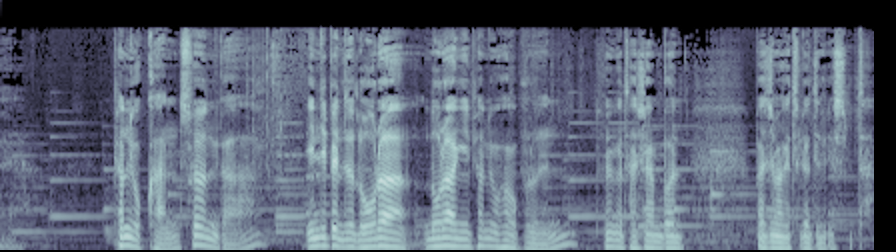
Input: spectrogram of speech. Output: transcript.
예, 편곡한 소연가 인디밴드 노랑 노랑이 편곡하고 부른 소연가 다시 한번 마지막에 들려드리겠습니다.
